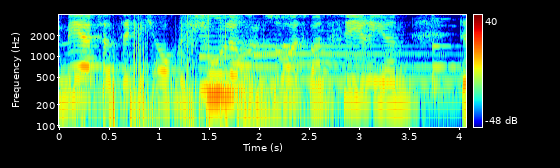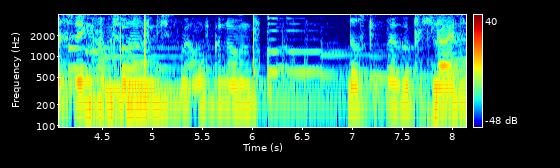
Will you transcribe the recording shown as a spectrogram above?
mehr tatsächlich auch mit Schule und so. Es waren Ferien. Deswegen habe ich so lange nichts mehr aufgenommen. Das tut mir wirklich leid.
